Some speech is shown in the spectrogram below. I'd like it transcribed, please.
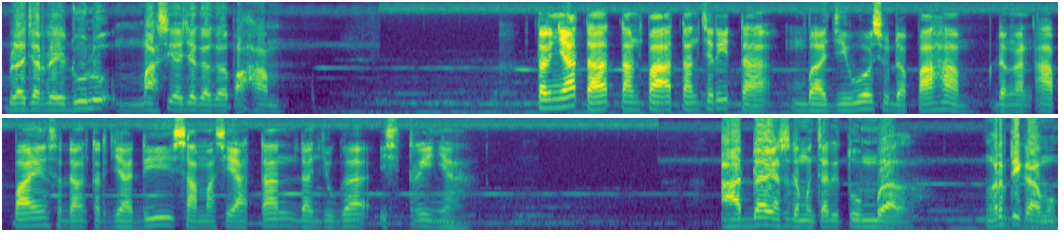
Belajar dari dulu masih aja gagal paham. Ternyata tanpa Atan cerita, Mbak Jiwo sudah paham dengan apa yang sedang terjadi sama si Atan dan juga istrinya. Ada yang sedang mencari tumbal. Ngerti kamu?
